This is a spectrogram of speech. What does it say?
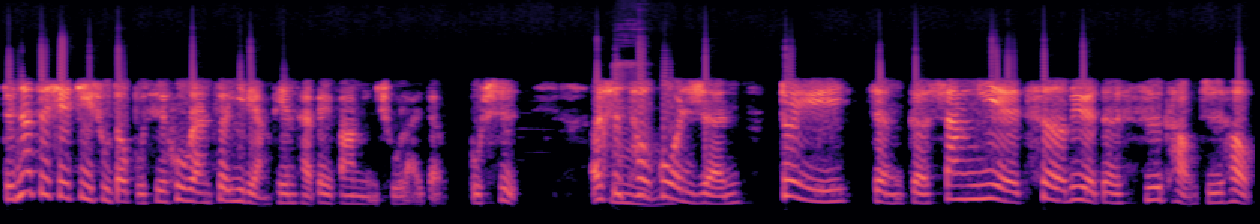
对，那这些技术都不是忽然这一两天才被发明出来的，不是。而是透过人对于整个商业策略的思考之后，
